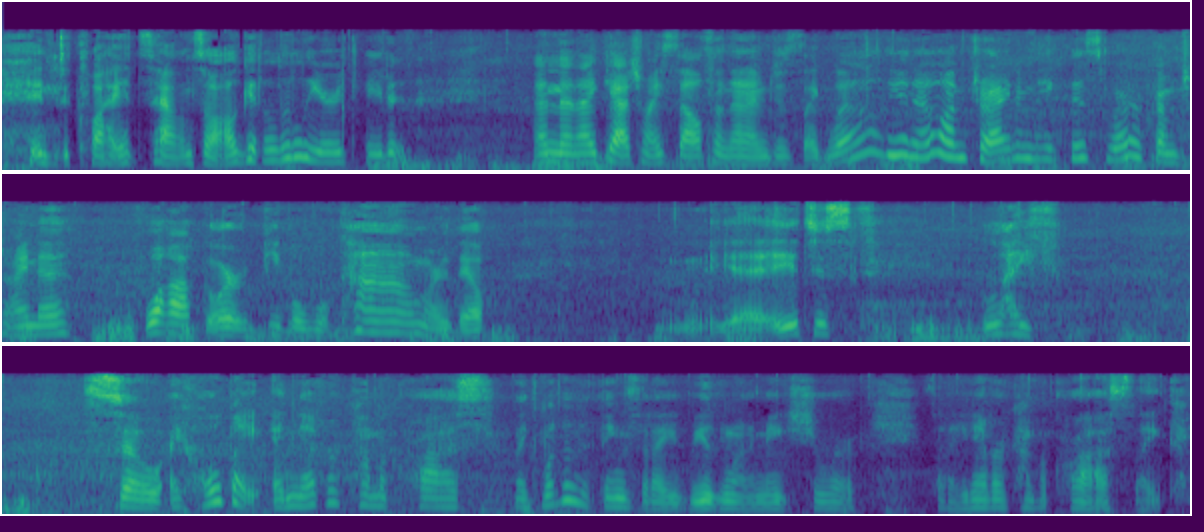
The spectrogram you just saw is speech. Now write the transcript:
into quiet sound. So I'll get a little irritated and then I catch myself, and then I'm just like, well, you know, I'm trying to make this work. I'm trying to walk, or people will come, or they'll. Yeah, it's just life. So I hope I, I never come across, like, one of the things that I really want to make sure that I never come across, like,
